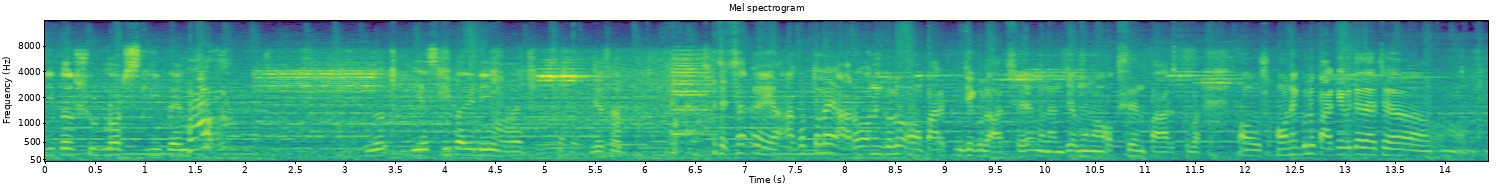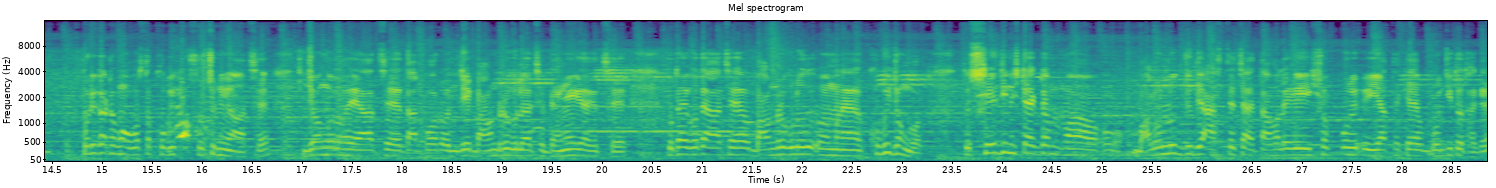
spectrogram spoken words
people should not sleep and you know, ये स्लीपर ही नहीं होना चाहिए ये सब আচ্ছা স্যার এই আগরতলায় আরও অনেকগুলো পার্ক যেগুলো আছে মানে যেমন অক্সিজেন পার্ক বা অনেকগুলো পার্কের ভিতরে আছে পরিকাঠামো অবস্থা খুবই শোচনীয় আছে জঙ্গল হয়ে আছে তারপর যে বাউন্ডারিগুলো আছে ভেঙে গেছে কোথায় কোথায় আছে বাউন্ডারিগুলো মানে খুবই জঙ্গল। তো সেই জিনিসটা একদম ভালো লোক যদি আসতে চায় তাহলে এইসব পরি- ইয়া থেকে বঞ্চিত থাকে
